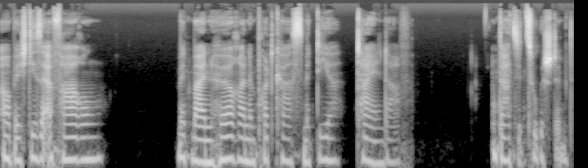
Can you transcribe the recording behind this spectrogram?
ob ich diese Erfahrung mit meinen Hörern im Podcast mit dir teilen darf. Und da hat sie zugestimmt.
